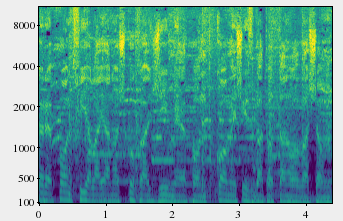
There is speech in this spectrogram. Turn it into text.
dörö.fialajanoskukat.gmail.com és izgatottan olvasom.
